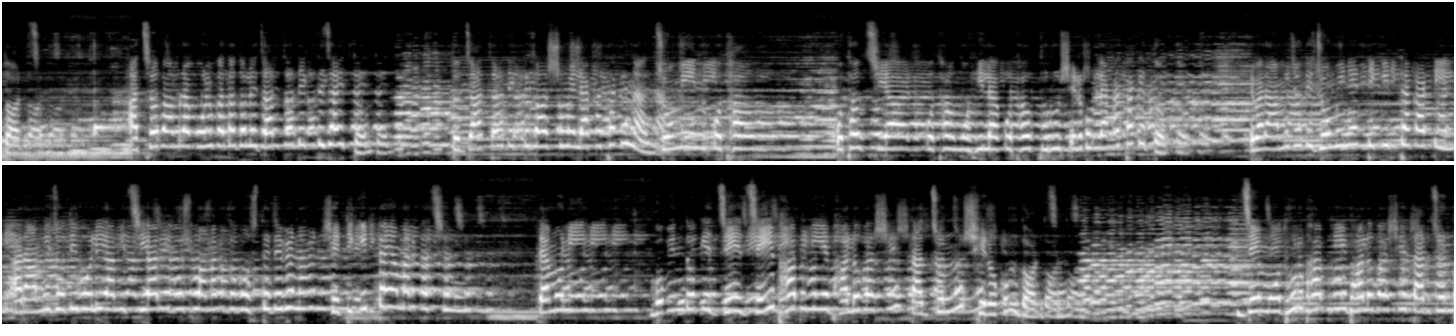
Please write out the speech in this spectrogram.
দরজা। আচ্ছা আমরা কলকাতা দলে যাত্রা দেখতে যাই তো। তো যাত্রা দেখতে যাওয়ার সময় লেখা থাকে না, জমিন কোথাও কোথাও চেয়ার, কোথাও মহিলা, কোথাও পুরুষ, এরকম লেখা থাকে তো? এবার আমি যদি জমিনের টিকিটটা কাটি, আর আমি যদি বলি আমি চেয়ারে বসবো, আমাকে তো বসতে দেবে না, সে টিকিটটাই আমার কাছে। তেমনি গোবিন্দকে যে যেই ভাবে নিয়ে ভালোবাসে, তার জন্য সেরকম দরজা। যে মধুর ভাব নিয়ে ভালোবাসে, তার জন্য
